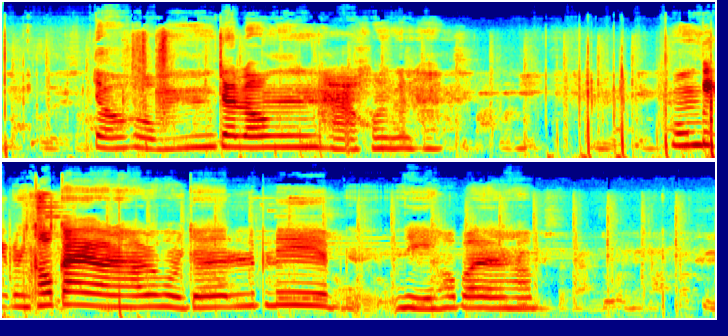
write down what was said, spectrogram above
เหมาะเลยสำหรับเดี๋ยวผมจะลองหาคนกันครับ80บาทวันนี้เหลือเพียงแค่วงบีบมันเข้าใกล้แล้วนะครับแล้วผมจะรีบๆหนีเข้าไปนะครับ Instagram ด้วยนะครับก็คือ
